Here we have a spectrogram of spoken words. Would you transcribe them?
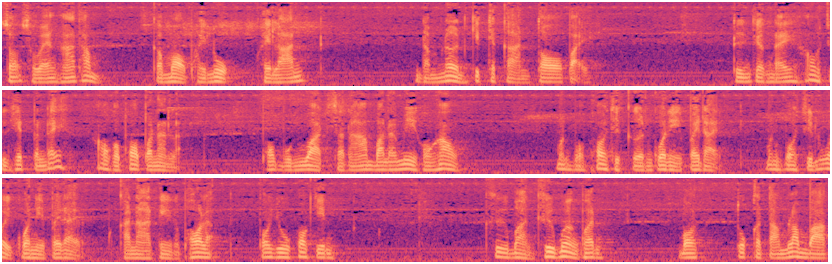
เสาะแสวงหาธรรมก็มอบให้ลูกให้ล้านดำเนินกิจการต่อไป ถึงจังไดเฮ้าจึงเฮ็ดปันได้เฮ้ากับพ่อปนันละ่ะพอบุญวัดสนาบารมีของเฮ้า มันบอกพ่อจะเกินกว่านี้ไปได้ มันบอกจะรวยกว่านี้ไปได้ ขนาดนี้ก็พอละพออยู่พอกิน คือบ้านคือเมืองพันบอตกกระตำลำบาก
